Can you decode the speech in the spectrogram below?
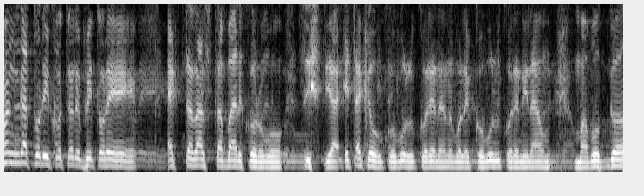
ভাঙ্গা তরিকতের ভিতরে একটা রাস্তা বার করব। সৃষ্টিয়া এটাকেও কবুল করে নেন বলে কবুল করে নিলাম। মাবুদ গো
